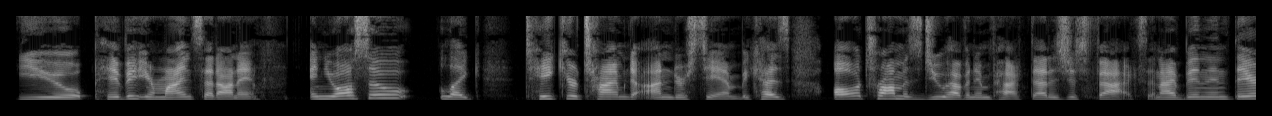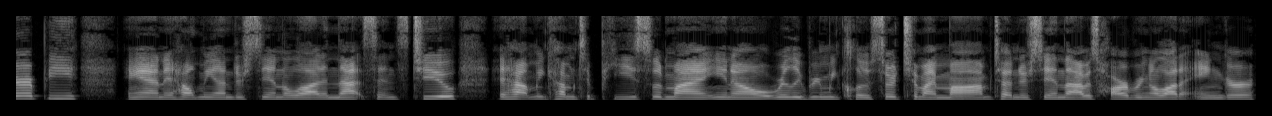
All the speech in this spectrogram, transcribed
you pivot your mindset on it, and you also like take your time to understand because all traumas do have an impact. That is just facts. And I've been in therapy and it helped me understand a lot in that sense too. It helped me come to peace with my, you know, really bring me closer to my mom to understand that I was harboring a lot of anger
